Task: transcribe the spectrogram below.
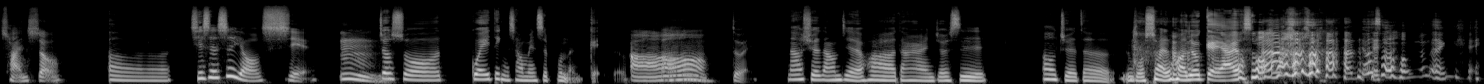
传授？呃，其实是有写，嗯，就说规定上面是不能给的。哦，对，那学长姐的话，当然就是哦，觉得如果帅的话就给啊，有什么 有什么不能给？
